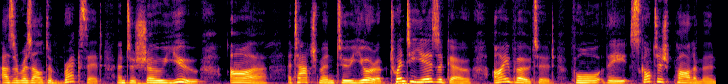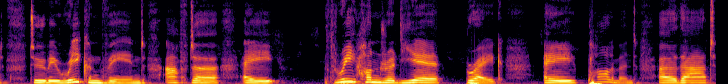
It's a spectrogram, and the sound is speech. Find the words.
as a result of Brexit and to show you our attachment to Europe. 20 years ago, I voted for the Scottish Parliament to be reconvened after a 300 year break, a parliament uh, that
